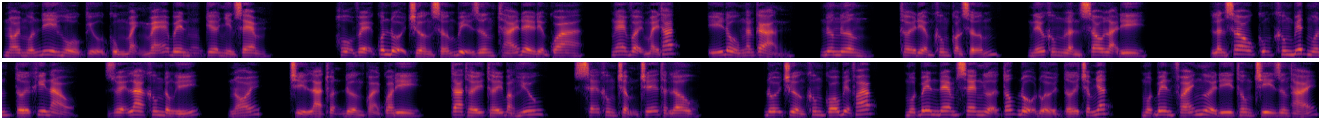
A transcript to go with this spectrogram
nói muốn đi hồ cửu cùng mạnh mẽ bên kia nhìn xem. Hộ vệ quân đội trường sớm bị Dương Thái đề điểm qua, nghe vậy mày thắt, ý đồ ngăn cản, nương nương, thời điểm không còn sớm, nếu không lần sau lại đi. Lần sau cũng không biết muốn tới khi nào, Duệ La không đồng ý, nói, chỉ là thuận đường quải qua đi, ta thấy thấy bằng hữu, sẽ không chậm trễ thật lâu. Đội trưởng không có biện pháp, một bên đem xe ngựa tốc độ đuổi tới chậm nhất, một bên phái người đi thông chi Dương Thái.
